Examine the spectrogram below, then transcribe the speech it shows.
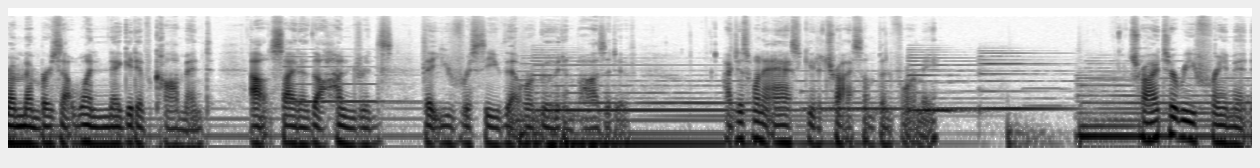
remembers that one negative comment outside of the hundreds that you've received that were good and positive, I just want to ask you to try something for me. Try to reframe it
